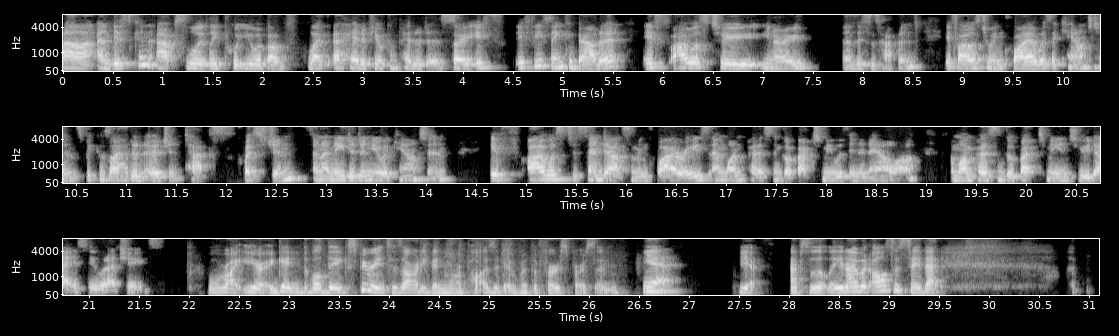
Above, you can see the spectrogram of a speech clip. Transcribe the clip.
Uh, and this can absolutely put you above like ahead of your competitors. So if if you think about it if i was to you know and this has happened if i was to inquire with accountants because i had an urgent tax question and i needed a new accountant if i was to send out some inquiries and one person got back to me within an hour and one person got back to me in two days who would i choose? Well right you're again well the experience has already been more positive with the first person. Yeah. Yeah absolutely. And i would also say that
